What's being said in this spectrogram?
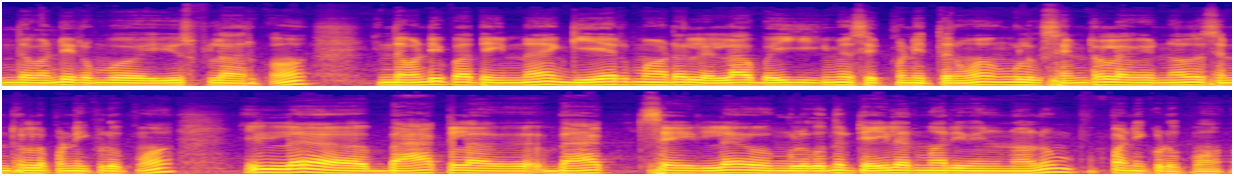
இந்த வண்டி ரொம்ப யூஸ்ஃபுல்லாக இருக்கும். இந்த வண்டி பார்த்தீங்கன்னா கியர் மாடல் எல்லா பைக்குக்குமே செட் பண்ணி தருவோம். உங்களுக்கு சென்ட்ரலில் வேணுனாலும் சென்ட்ரலில் பண்ணி கொடுப்போம். இல்லை பேக்கில் பேக் சைடில் உங்களுக்கு வந்து டெய்லர் மாதிரி வேணும்னாலும் பண்ணி கொடுப்போம்.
